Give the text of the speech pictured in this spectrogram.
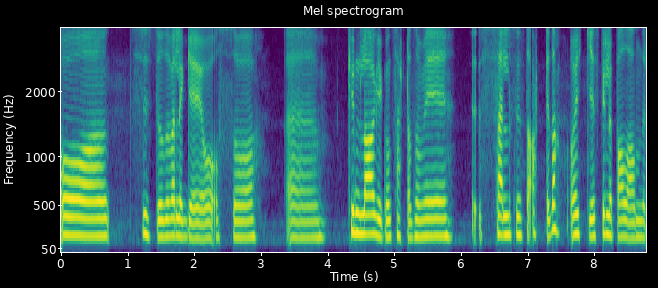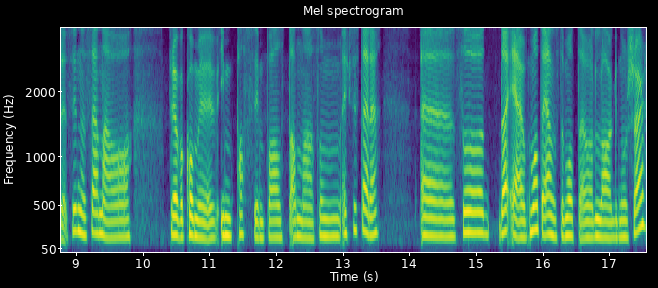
Og syns jo det er veldig gøy å også eh, kunne lage konserter som vi selv syns det er artig, da. Og ikke spille på alle andre sine scener og prøve å komme inn, passe inn på alt annet som eksisterer. Eh, så da er jo på en måte eneste måte å lage noe sjøl.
